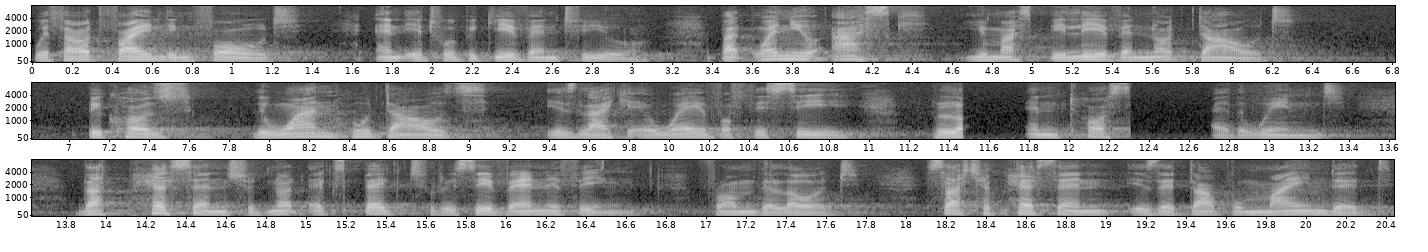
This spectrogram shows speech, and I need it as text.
without finding fault, and it will be given to you. But when you ask, you must believe and not doubt, because the one who doubts is like a wave of the sea, blown and tossed by the wind. That person should not expect to receive anything from the Lord. Such a person is a double minded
